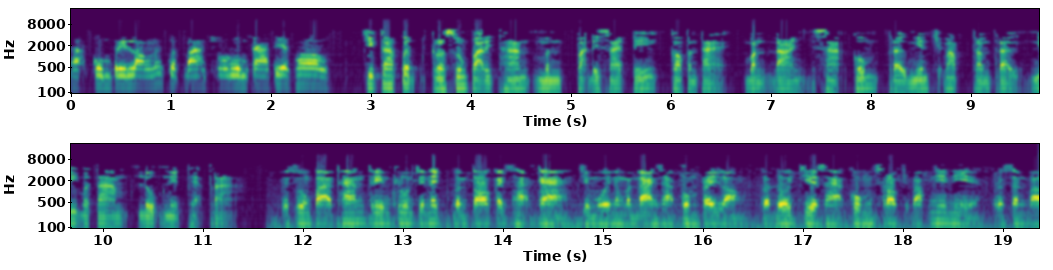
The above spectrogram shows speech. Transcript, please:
សហគមន៍ព្រៃឡង់ហ្នឹងគាត់បានចូលរួមការពារផងជាការពិតក្រសួងបរិស្ថានមិនបដិសេធទេក៏ប៉ុន្តែបណ្ដាញសហគមន៍ត្រូវមានច្បាប់ត្រឹមត្រូវនេះបើតាមលោកនេតភក្ត្រា ក្រសួងបរិស្ថានត្រៀមខ្លួនជានិច្ចបន្តកិច្ចសហការជាមួយនឹងបណ្ដាញសហគមន៍ព្រៃឡង់ក៏ដូចជាសហគមន៍ស្របច្បាប់នានាប្រសិនបើ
